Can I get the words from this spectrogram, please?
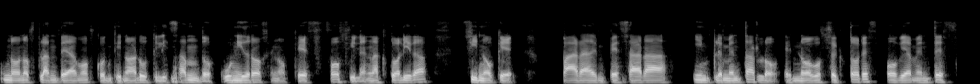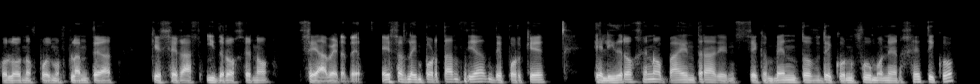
no nos planteamos continuar utilizando un hidrógeno que es fósil en la actualidad, sino que para empezar a implementarlo en nuevos sectores, obviamente solo nos podemos plantear que ese gas hidrógeno sea verde. Esa es la importancia de por qué el hidrógeno va a entrar en segmentos de consumo energético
